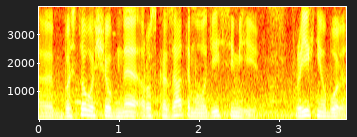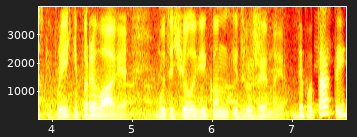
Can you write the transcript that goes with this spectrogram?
е, без того, щоб не розказати молодій сім'ї про їхні обов'язки, про їхні переваги бути чоловіком і дружиною. Депутати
